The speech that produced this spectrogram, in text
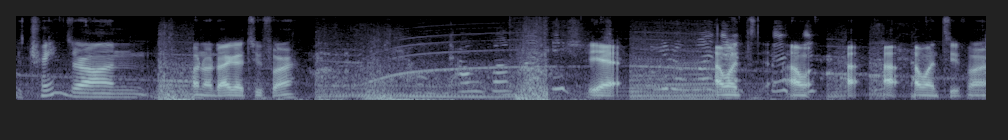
The trains are on. Oh no, did I go too far? Yeah, You don't want I went. I, went- I, I, I went too far.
